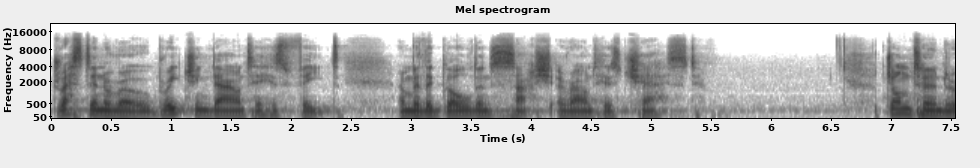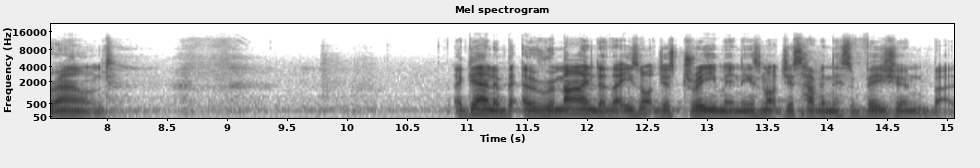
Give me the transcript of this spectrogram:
dressed in a robe, reaching down to his feet, and with a golden sash around his chest. John turned around. Again, a, a, reminder that he's not just dreaming, he's not just having this vision, but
